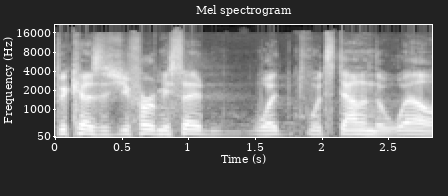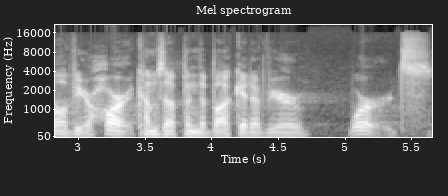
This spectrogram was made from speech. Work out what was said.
Because as you've heard me say, what, what's down in the well of your heart comes up in the bucket of your words.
